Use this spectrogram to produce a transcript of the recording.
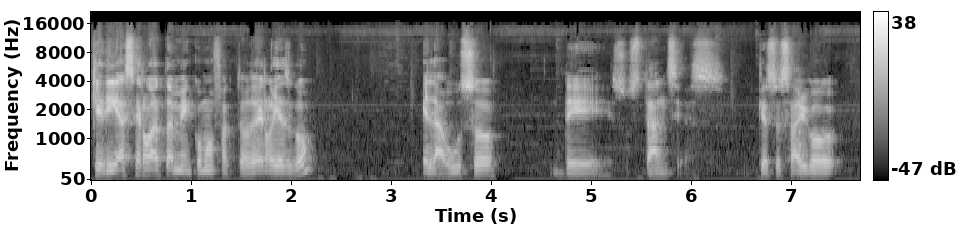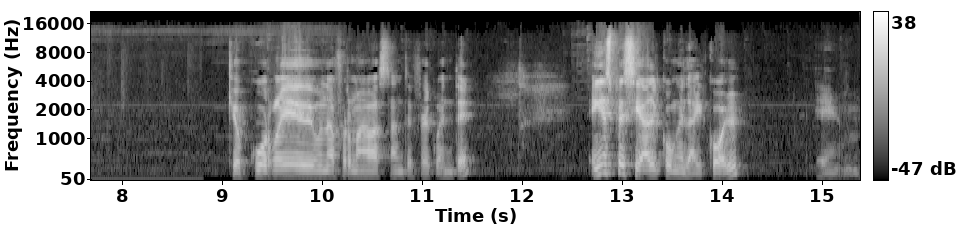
quería cerrar también como factor de riesgo el abuso de sustancias, que eso es algo que ocurre de una forma bastante frecuente, en especial con el alcohol, em,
